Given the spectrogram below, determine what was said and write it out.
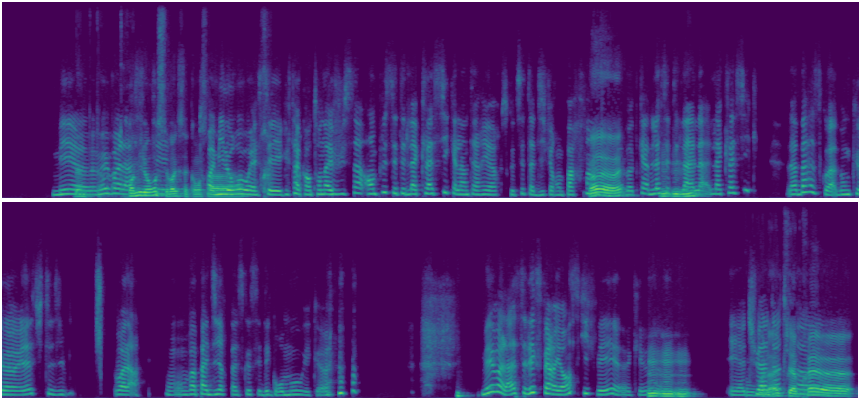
Mais, euh, mais voilà, 3000 euros, c'est c'était vrai que ça commence 3000 euros, à... ouais. C'est quand on a vu ça. En plus, c'était de la classique à l'intérieur, parce que tu sais, tu as différents parfums ouais, de ouais. vodka. Mais là, c'était de la, Mhm, la, la classique, la base, quoi. Donc euh, là, tu te dis, voilà, on, on va pas dire parce que c'est des gros mots et que. Mais voilà, c'est l'expérience qui fait euh, que. Et euh, tu as voilà, et puis d'autres. après, euh,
